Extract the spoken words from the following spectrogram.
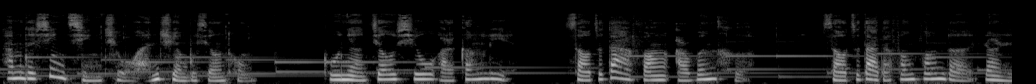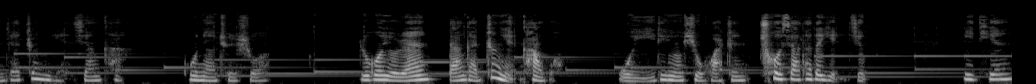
他们的性情却完全不相同。姑娘娇羞而刚烈，嫂子大方而温和。嫂子大大方方的，让人家正眼相看，姑娘却说。如果有人胆敢正眼看我，我一定用绣花针戳瞎他的眼睛。一天，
